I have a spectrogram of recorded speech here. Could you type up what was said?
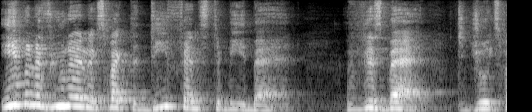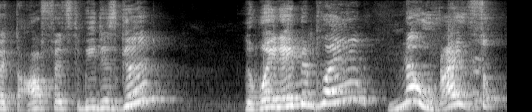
even if you didn't expect the defense to be bad, this bad, did you expect the offense to be this good? The way they've been playing? No, right? So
